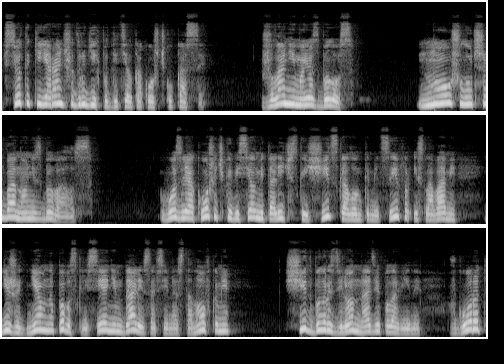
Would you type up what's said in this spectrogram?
Все-таки я раньше других подлетел к окошечку кассы. Желание мое сбылось, но уж лучше бы оно не сбывалось. Возле окошечка висел металлический щит с колонками цифр и словами «ежедневно», «по воскресеньям», далее со всеми остановками. Щит был разделен на две половины — в город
